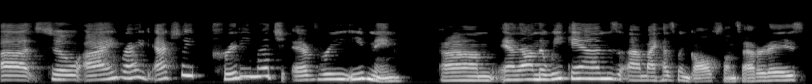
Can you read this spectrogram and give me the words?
Uh, so I write actually pretty much every evening. Um, and on the weekends, uh, my husband golfs on Saturdays.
